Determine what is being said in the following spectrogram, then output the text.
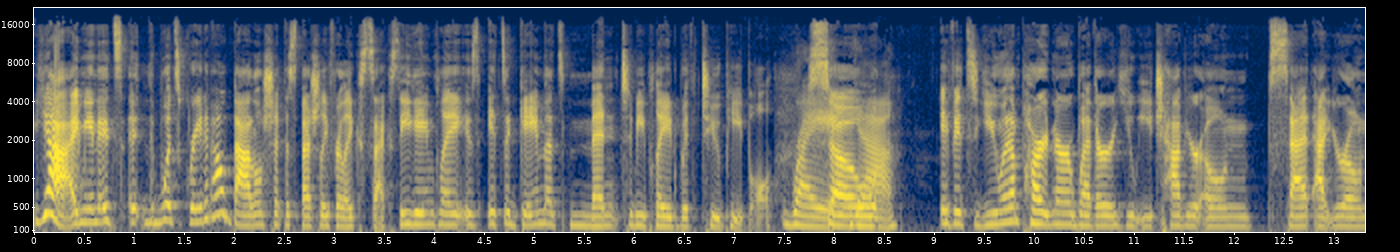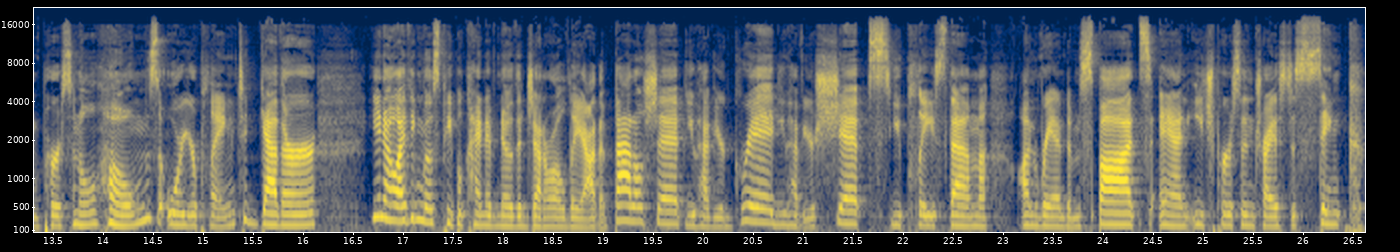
yeah, I mean it's it, what's great about Battleship especially for like sexy gameplay is it's a game that's meant to be played with two people. Right. So, yeah. If it's you and a partner, whether you each have your own set at your own personal homes or you're playing together, you know, I think most people kind of know the general layout of Battleship. You have your grid, you have your ships, you place them on random spots, and each person tries to sink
